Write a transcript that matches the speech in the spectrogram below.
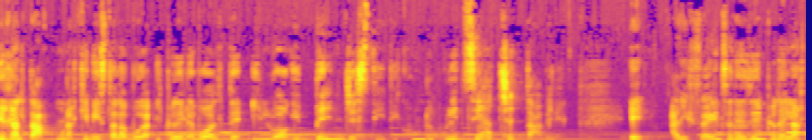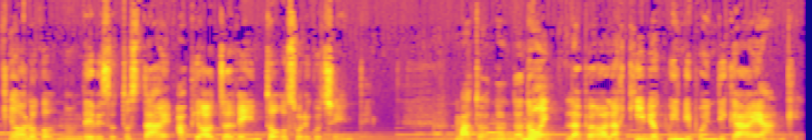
In realtà un archivista lavora il più delle volte in luoghi ben gestiti con una pulizia accettabile e, a differenza ad esempio dell'archeologo, non deve sottostare a pioggia, vento o sole cocente. Ma tornando a noi, la parola archivio quindi può indicare anche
